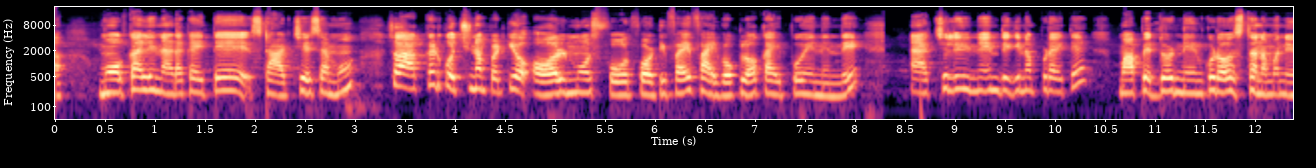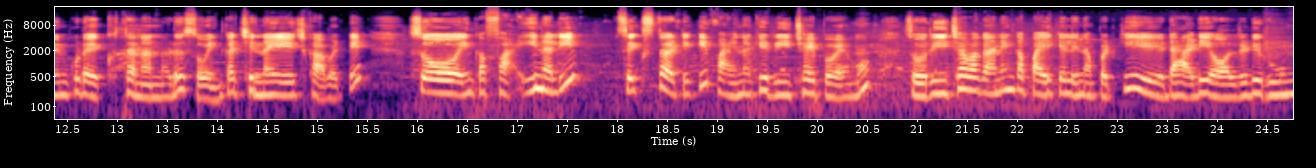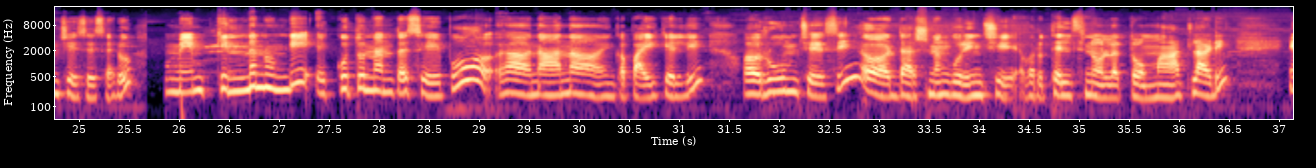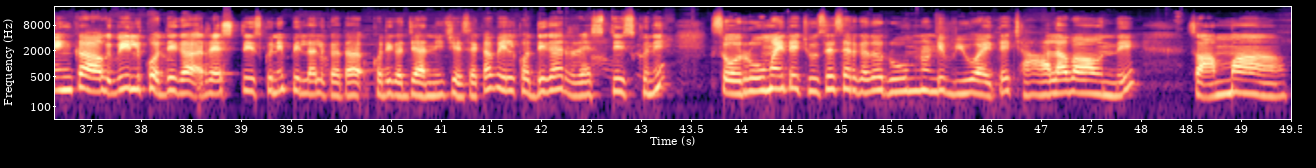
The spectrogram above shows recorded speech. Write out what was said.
మోకాలి నడకైతే స్టార్ట్ చేసాము సో అక్కడికి వచ్చినప్పటికీ almost four forty five five o'clock అయిపోయింది. యాక్చువల్లీ నేను దిగినప్పుడు అయితే మా పెద్దోడు నేను కూడా వస్తానమ్మా నేను కూడా ఎక్కుతాను అన్నాడు సో ఇంకా చిన్న ఏజ్ కాబట్టి. సో ఇంకా ఫైనలీ సిక్స్ థర్టీకి పైనకి రీచ్ అయిపోయాము. సో రీచ్ అవ్వగానే ఇంకా పైకి వెళ్ళినప్పటికీ డాడీ ఆల్రెడీ రూమ్ చేసేసారు. మేము కింద నుండి ఎక్కుతున్నంతసేపు నాన్న ఇంకా పైకి వెళ్ళి రూమ్ చేసి దర్శనం గురించి ఎవరు తెలిసిన వాళ్ళతో మాట్లాడి ఇంకా వీళ్ళు కొద్దిగా రెస్ట్ తీసుకుని పిల్లలు కదా కొద్దిగా జర్నీ చేశాక వీళ్ళు కొద్దిగా రెస్ట్ తీసుకుని సో రూమ్ అయితే చూసేశారు కదా రూమ్ నుండి వ్యూ అయితే చాలా బాగుంది. సో అమ్మ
